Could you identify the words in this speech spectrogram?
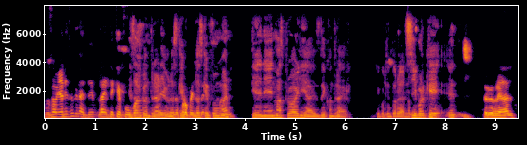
¿No sabían eso? Que la gente, la gente que fuma. Es al contrario, eh, los es que, los que fuman tienen más probabilidades de contraer. 100% real, ¿no? Sí, porque, eh, Pero es real.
